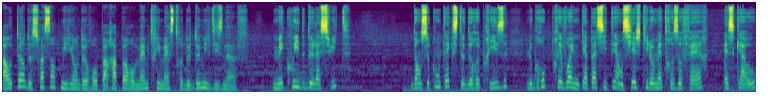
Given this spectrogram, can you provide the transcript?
à hauteur de 60 millions d'euros par rapport au même trimestre de 2019. Mais quid de la suite? Dans ce contexte de reprise, le groupe prévoit une capacité en sièges kilomètres offerts, SKO,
